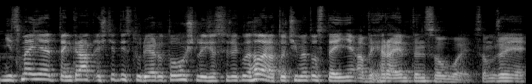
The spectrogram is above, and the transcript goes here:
nicméně tenkrát ještě ty studia do toho šly, že si řekli, hele, natočíme to stejně a vyhrajeme ten souboj. Samozřejmě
